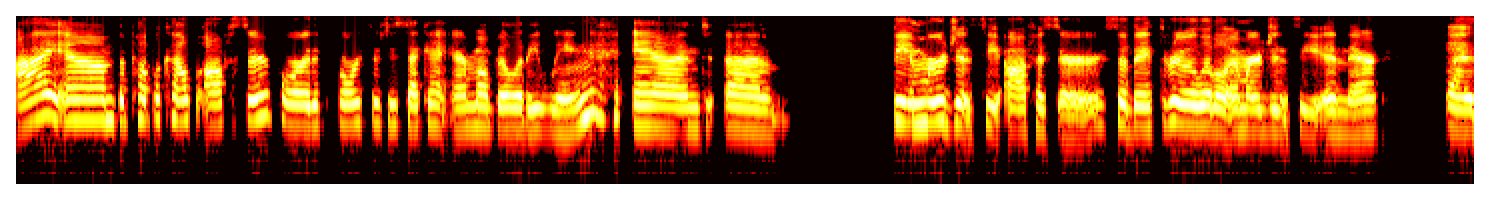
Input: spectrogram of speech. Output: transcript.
I am the public health officer for the 452nd Air Mobility Wing. And um, the emergency officer. So they threw a little emergency in there. Uh,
